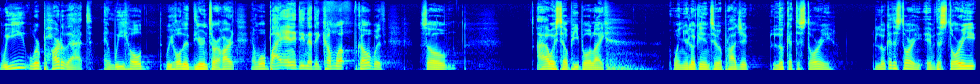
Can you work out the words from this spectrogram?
We were part of that, and we hold we hold it dear into our heart, and we'll buy anything that they come up come up with. So, I always tell people like, when you're looking into a project, look at the story, look at the story. If the story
